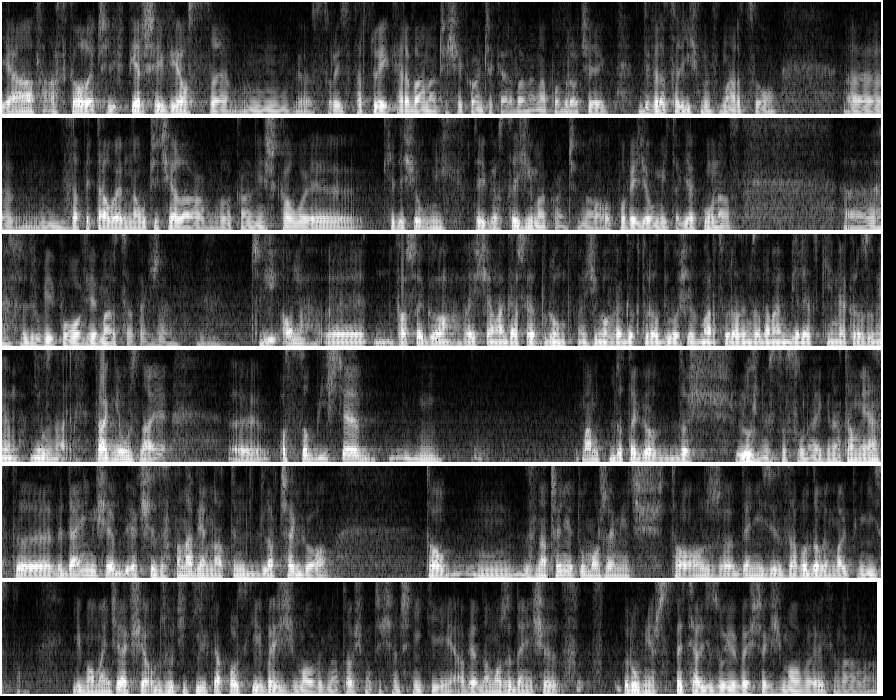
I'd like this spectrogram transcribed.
Ja w Askole, czyli w pierwszej wiosce, mm, z której startuje karawana, czy się kończy karawana na powrocie, gdy wracaliśmy w marcu, e, zapytałem nauczyciela lokalnej szkoły, kiedy się u nich w tej wiosce zima kończy. No, odpowiedział mi tak jak u nas e, w drugiej połowie marca, także... Czyli on y, waszego wejścia na gaszę prób zimowego, które odbyło się w marcu razem z Adamem Bieleckim, jak rozumiem, nie uznaje. Tak, nie uznaje. Y, osobiście mam do tego dość luźny stosunek, natomiast y, wydaje mi się, jak się zastanawiam nad tym, dlaczego, to znaczenie tu może mieć to, że Denis jest zawodowym alpinistą. I w momencie, jak się odrzuci kilka polskich wejść zimowych na te ośmiotysięczniki, a wiadomo, że Denis się również specjalizuje w wejściach zimowych, no, no,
